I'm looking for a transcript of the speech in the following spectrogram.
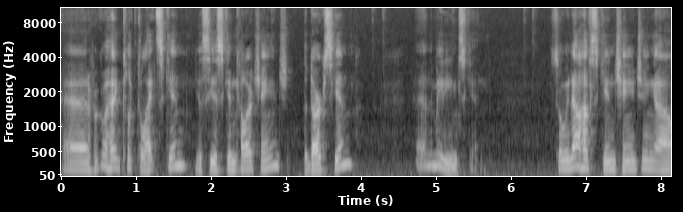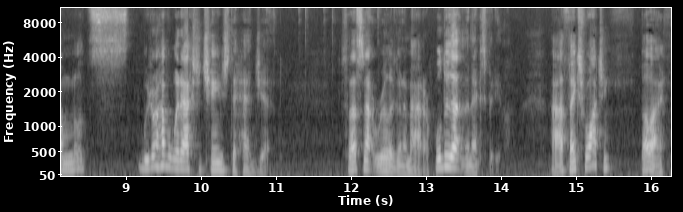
And if we go ahead and click the light skin, you'll see a skin color change, the dark skin, and the medium skin. So we now have skin changing. Um, let's We don't have a way to actually change the head yet. So that's not really going to matter. We'll do that in the next video. Uh, thanks for watching. Bye bye.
